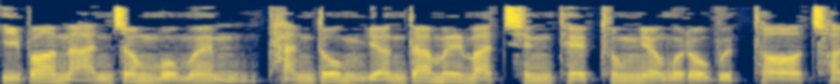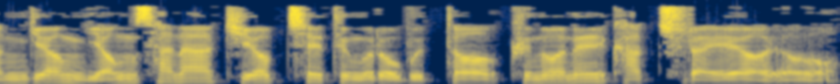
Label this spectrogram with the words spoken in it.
이번 안정몸은 단독 면담을 마친 대통령으로부터 전경 영사나 기업체 등으로부터 근원을 각출하여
